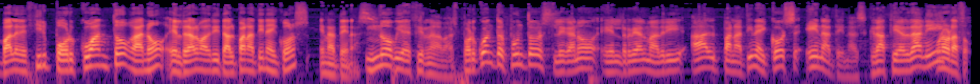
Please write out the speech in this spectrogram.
vale decir por cuánto ganó el Real Madrid al Panathinaikos en Atenas. No voy a decir nada más. ¿Por cuántos puntos le ganó el Real Madrid al Panathinaikos en Atenas? Gracias, Dani. Un abrazo.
